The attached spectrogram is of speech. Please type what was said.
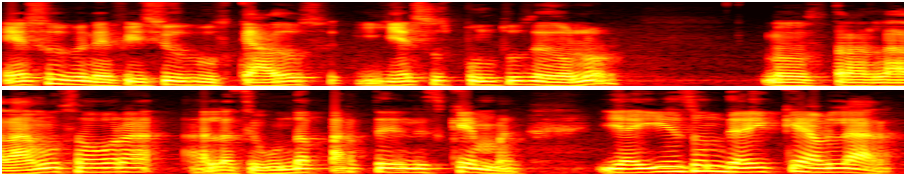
esos beneficios buscados y esos puntos de dolor. nos trasladamos ahora a la segunda parte del esquema y ahí es donde hay que hablar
